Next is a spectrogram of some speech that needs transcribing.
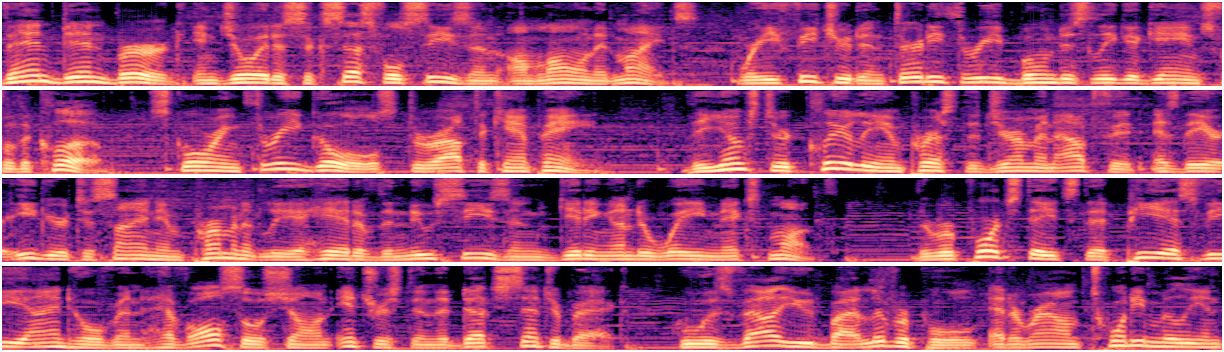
Van den Berg enjoyed a successful season on loan at Mainz, where he featured in 33 Bundesliga games for the club, scoring three goals throughout the campaign. The youngster clearly impressed the German outfit as they are eager to sign him permanently ahead of the new season getting underway next month. The report states that PSV Eindhoven have also shown interest in the Dutch centre-back, who is valued by Liverpool at around £20 million.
